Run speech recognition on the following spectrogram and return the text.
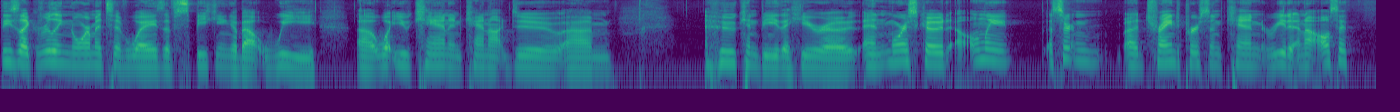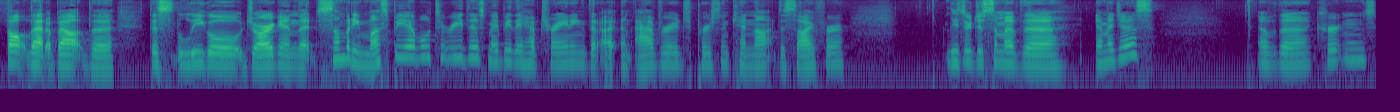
These like really normative ways of speaking about we, uh, what you can and cannot do. Um, who can be the hero. And Morse code, only a certain uh, trained person can read it. And I also thought that about the this legal jargon that somebody must be able to read this. Maybe they have training that an average person cannot decipher. These are just some of the images of the curtains.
